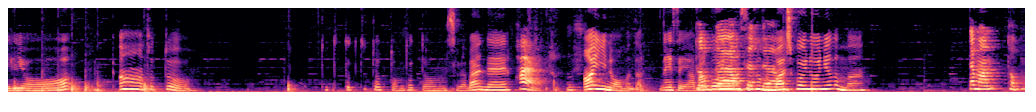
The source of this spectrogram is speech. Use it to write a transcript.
Geliyor. Aa tuttu. Tut tut tut tuttum tuttum. Sıra bende. Hayır tutmuş. Ay yine olmadı. Neyse ya ben bu Tuttum, oyundan sıkıldım. tuttum. Başka oyun oynayalım mı? Tamam topu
